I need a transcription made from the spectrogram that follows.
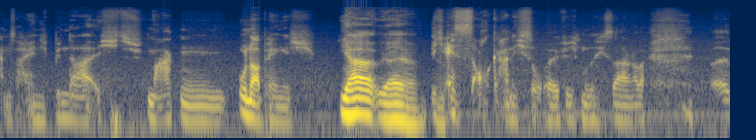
Kann sein, ich bin da echt markenunabhängig. Ja, ja, ja. Ich esse es auch gar nicht so häufig, muss ich sagen. Aber äh,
